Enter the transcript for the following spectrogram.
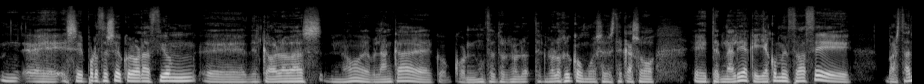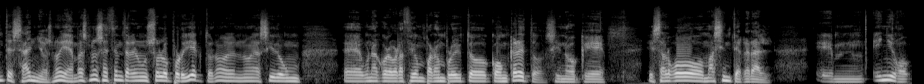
Mm, eh, ese proceso de colaboración eh, del que hablabas, ¿no, Blanca, con un centro tecnológico como es en este caso Tecnalia, que ya comenzó hace bastantes años, ¿no? Y además no se centra en un solo proyecto, ¿no? No ha sido una colaboración para un proyecto concreto, sino que es algo más integral. Eh, Íñigo,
